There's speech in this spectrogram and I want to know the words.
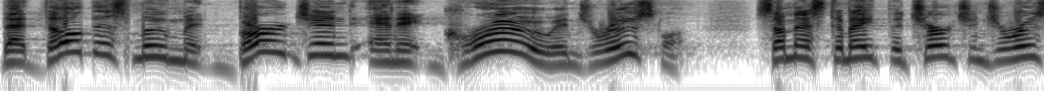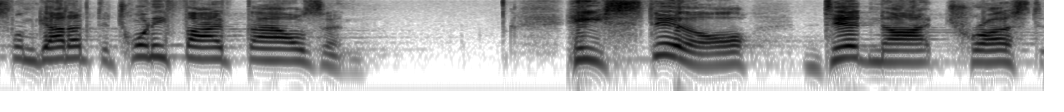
that though this movement burgeoned and it grew in Jerusalem, some estimate the church in Jerusalem got up to 25,000, he still did not trust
